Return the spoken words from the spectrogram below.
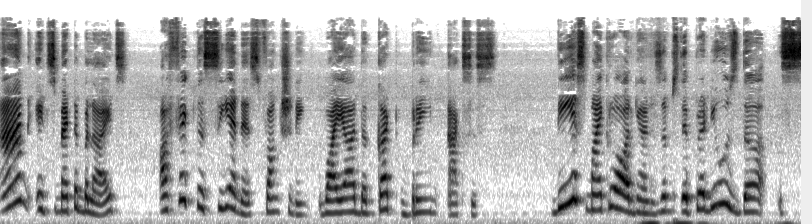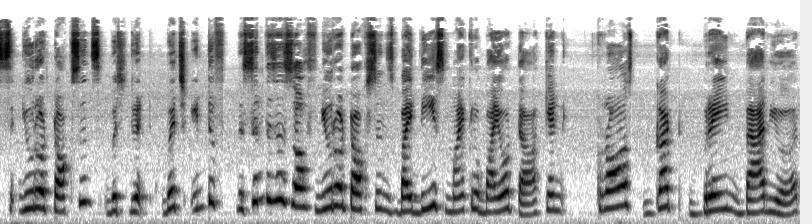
and its metabolites affect the CNS functioning via the gut brain axis. These microorganisms they produce the neurotoxins which which interfere the synthesis of neurotoxins by these microbiota can cross gut brain barrier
